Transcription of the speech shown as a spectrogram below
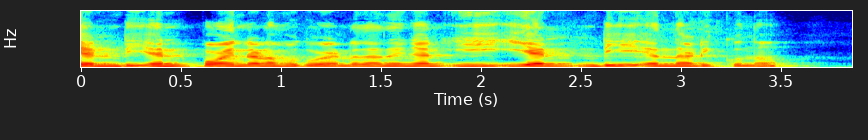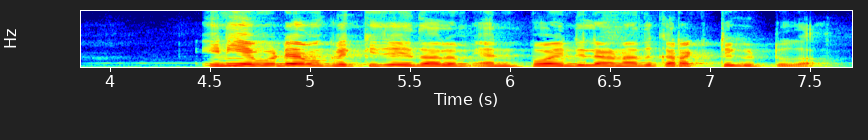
എൻ ഡി എൻ പോയിന്റാണ് നമുക്ക് വേണ്ടത്. അത് ഞാൻ ഇ എൻ ഡി എന്ന് അടിക്കുന്നു. ഇനി എവിടെ നമ്മൾ ക്ലിക്ക് ചെയ്താലും എൻ പോയിന്റിലാണ് അത് കറക്റ്റ് കിട്ടുക.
